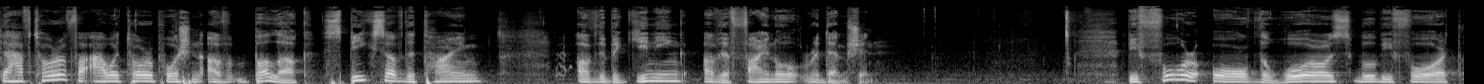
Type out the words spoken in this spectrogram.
The Haftorah for our Torah portion of Balak speaks of the time of the beginning of the final redemption. Before all the wars will be fought,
